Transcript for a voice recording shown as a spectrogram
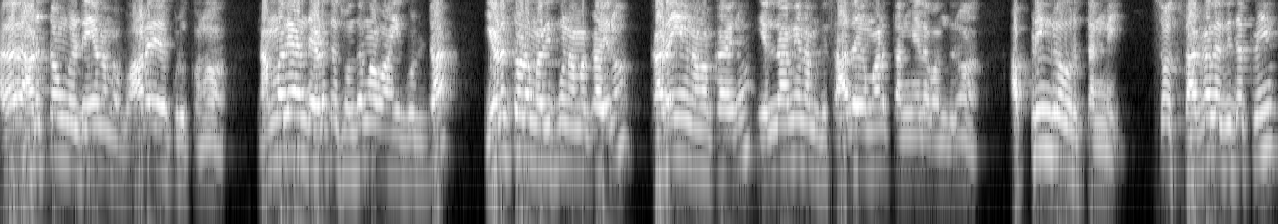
அதாவது அடுத்தவங்கள்ட்டயே நம்ம வாடகை கொடுக்கணும். நம்மளே அந்த இடத்த சொந்தமா வாங்கி போட்டுட்டா இடத்தோட மதிப்பும் நமக்காயிரும் கடையும் நமக்காயிரும் எல்லாமே நமக்கு சாதகமான தன்மையில வந்துடும் அப்படிங்கிற ஒரு தன்மை. சோ சகல விதத்திலையும்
